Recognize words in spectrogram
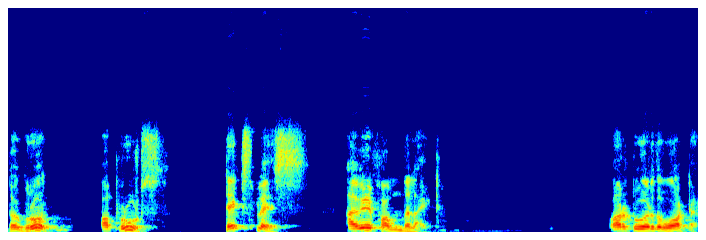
the growth of roots takes place away from the light or toward the water.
